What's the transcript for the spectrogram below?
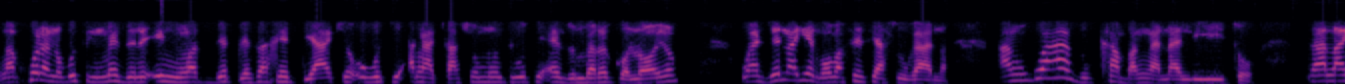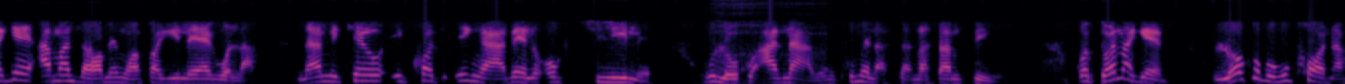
ngakhona nokuthi ngimenzele iincwadi zeblesahed yakhe ukuthi angaqasha umuntu ukuthi enze umberego loyo kwanjena-ke ngoba sesiyahlukana angikwazi ukuhamba nginganalitho qala-ke amandla wami engiwafakileko la nami khe ikhod ingabele okuthile kulokhu anabo ngiphume nasamthini kodwana-ke lokho bokukhona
